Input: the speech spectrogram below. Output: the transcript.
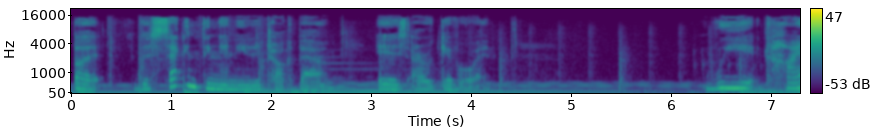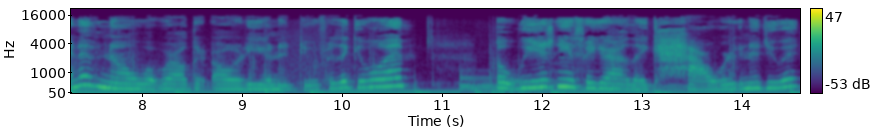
But the second thing I need to talk about is our giveaway. We kind of know what we're all already gonna do for the giveaway, but we just need to figure out like how we're gonna do it.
